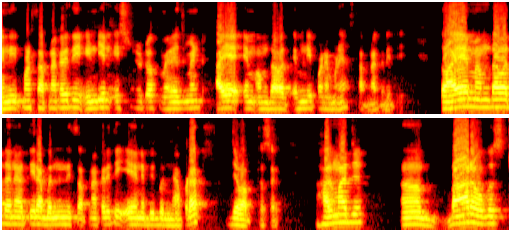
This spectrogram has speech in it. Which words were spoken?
એની પણ સ્થાપના કરી હતી. Indian institute of management IIM Ahmedabad, એમની પણ એમણે સ્થાપના કરી હતી. તો આઈઆઈએમ અમદાવાદ અને અતિરા બંનેની સ્થાપના કરી હતી. એ અને બી બંને આપણા જવાબ થશે. હાલમાં જ બાર ઓગસ્ટ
